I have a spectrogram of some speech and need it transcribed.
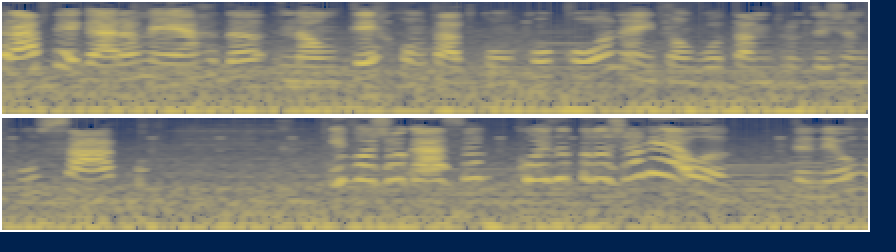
pra pegar a merda, não ter contato com o cocô, né? Então vou estar tá me protegendo com o saco. E vou jogar essa coisa pela janela, entendeu?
